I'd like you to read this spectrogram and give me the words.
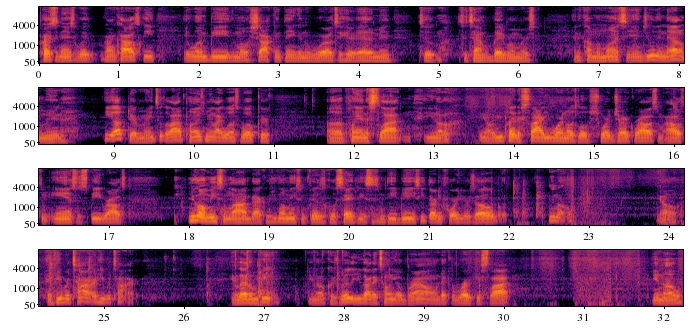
precedents with Gronkowski, it wouldn't be the most shocking thing in the world to hear Edelman to to Tampa Bay rumors in the coming months. And Julian Edelman, he up there, man. He took a lot of punishment like Wes Welker, uh, playing the slot. You know, you know, you play the slot, you run those little short jerk routes, some outs, some ends, some speed routes. You're gonna meet some linebackers. You're gonna meet some physical safeties, some DBs. He's 34 years old, but you know, you know, if he retired, he retired, and let him be. You know, because really, you got Antonio Brown that can work the slot. You know,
